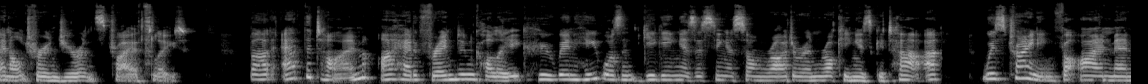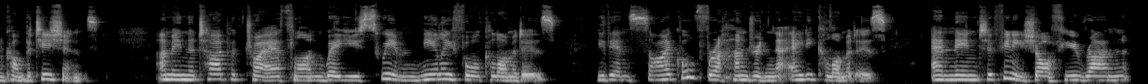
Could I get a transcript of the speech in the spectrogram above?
an ultra endurance triathlete. But at the time, I had a friend and colleague who, when he wasn't gigging as a singer songwriter and rocking his guitar, was training for Ironman competitions. I mean, the type of triathlon where you swim nearly four kilometres, you then cycle for 180 kilometres, and then to finish off, you run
